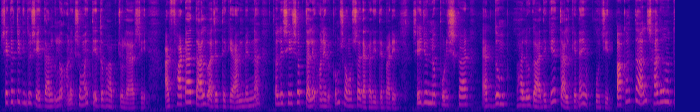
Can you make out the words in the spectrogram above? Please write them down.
সেক্ষেত্রে কিন্তু সেই তালগুলো অনেক সময় তেতো ভাব চলে আসে। আর ফাটা তাল বাজার থেকে আনবেন না, তাহলে সেই সব তালে অনেক রকম সমস্যা দেখা দিতে পারে। সেই জন্য পরিষ্কার, একদম ভালো গা দেখে তাল কেনাই উচিত। পাকা তাল সাধারণত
